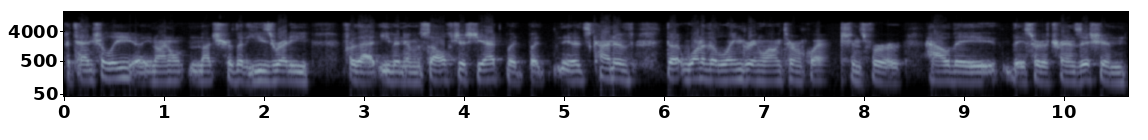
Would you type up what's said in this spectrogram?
potentially uh, you know I don't I'm not sure that he's ready for that even himself just yet but but it's kind of the one of the lingering long term questions for how they they sort of transition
